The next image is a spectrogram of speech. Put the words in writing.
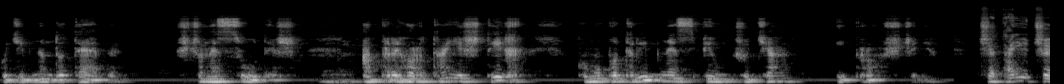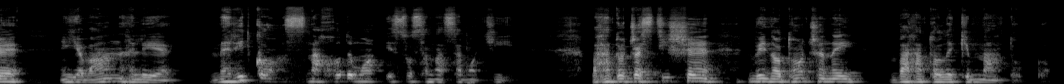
подібним до Тебе, що не судиш, а пригортаєш тих, кому потрібне співчуття і прощення. Читаючи Євангеліє, ми рідко знаходимо Ісуса на самоті. Багато частіше він оточений багатоликим натовпом.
